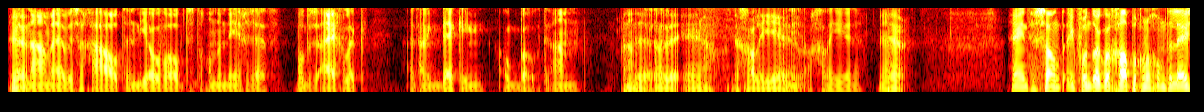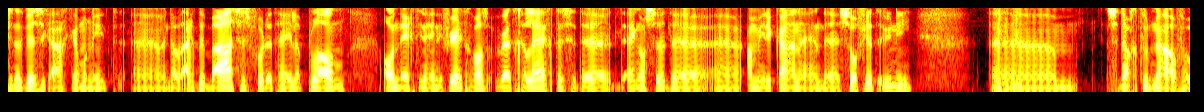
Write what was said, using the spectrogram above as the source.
Ja. met name hebben ze gehaald en die overal op de stranden neergezet. Wat dus eigenlijk uiteindelijk dekking ook bood aan, aan aan de, de- aan de, ja, de geallieerden. geallieerden. Ja. Ja. Ja, interessant. Ik vond het ook wel grappig nog om te lezen, dat wist ik eigenlijk helemaal niet. eh, dat eigenlijk de basis voor dit hele plan al in 1941 was, werd gelegd tussen de, de Engelsen, de eh, Amerikanen en de Sovjet-Unie. Mhm. Ehm, ze dachten toen na over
